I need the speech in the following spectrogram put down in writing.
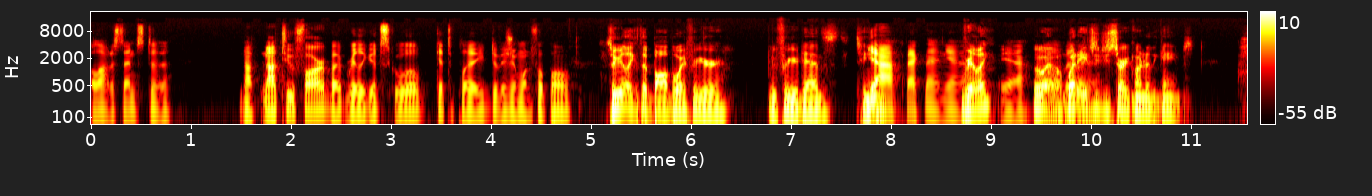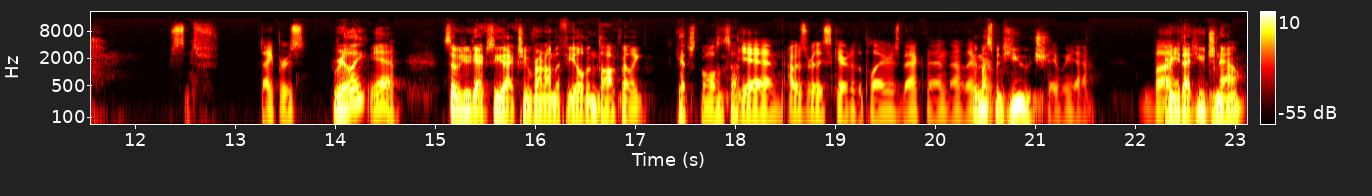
a lot of sense to not not too far, but really good school. Get to play Division One football. so you're like the ball boy for your for your dad's team. Yeah, back then, yeah. Really? Yeah. What, what age did you start going to the games? Diapers. Really? Yeah. So you'd actually actually run on the field and talk about like catch the balls and stuff. Yeah. I was really scared of the players back then, though. They It must have been huge. They were, yeah. But Are you that huge now?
